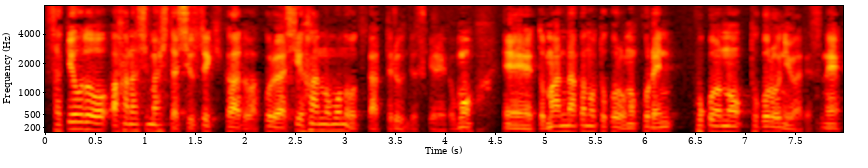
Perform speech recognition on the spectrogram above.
先ほど話しました出席カードは、これは市販のものを使ってるんですけれども、えっ、ー、と、真ん中のところのこれ、ここのところにはですね、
